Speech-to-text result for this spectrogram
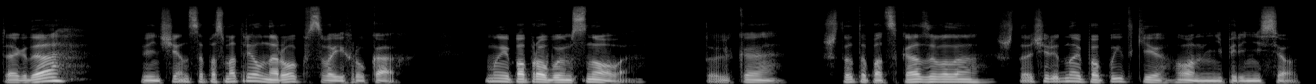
«Тогда Винченцо посмотрел на рог в своих руках. «Мы попробуем снова. Только что-то подсказывало, что очередной попытки он не перенесет».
